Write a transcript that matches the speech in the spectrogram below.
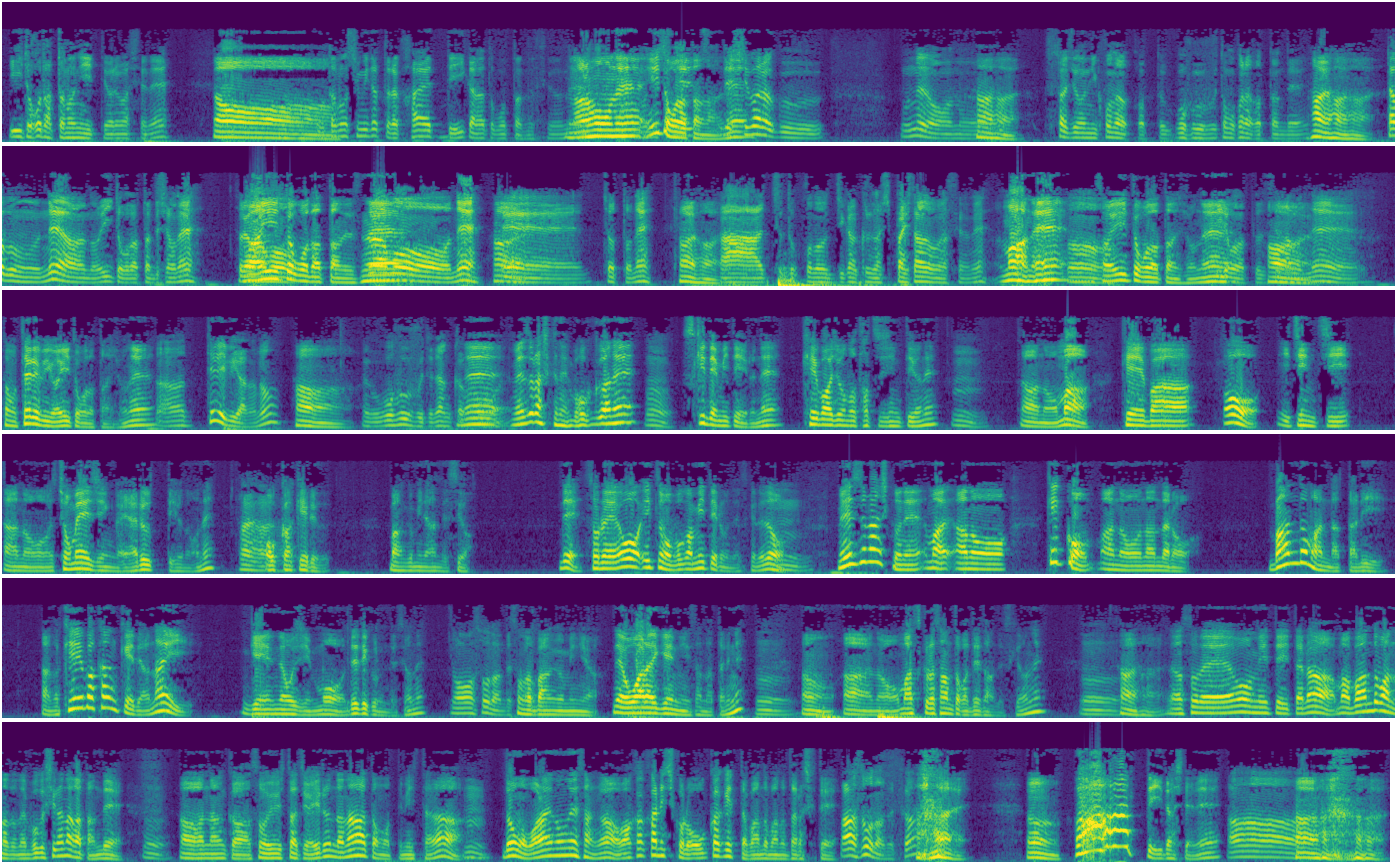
いいとこだったのにって言われましてね、あおあ。楽しみだったら帰っていいかなと思ったんですけどね。なるほどね。いいとこだったんだね。で、でしばらく、ね、あの、はいはスタジオに来なかった、ご夫婦とも来なかったんで、い。はいは多分ね、あの、いいとこだったんでしょうね。そいはい。まあいいとこだったんですね。それはもうね、はいえー、ちょっとね、はいはあー、ちょっとこの時間来るのは失敗したなと思いますけどね。い。まあねうん。そういいとこだったんでしょうね。いいとこだったですよ、多はい分ね。多分テレビがいいとこだったんでしょうね。あーテレビがなの？はなんかご夫婦でなんかい。こう、ね珍しくね、僕がね、うん、好きで見ているね、競馬場の達人っていうね、うん、あの、まあ、競馬を一日、あの、著名人がやるっていうのをね、はいはいはい。追っかける番組なんですよ。で、それをいつも僕は見てるんですけれど、うん。珍しくね、まあ、あの、結構、あの、なんだろう、バンドマンだったり、あの、競馬関係ではない芸能人も出てくるんですよね。ああ、そうなんですか。その番組には。で、お笑い芸人さんだったりね。うん。うん。あの、松倉さんとか出たんですけどね。うん。はいはい。だからそれを見ていたら、まあ、バンドマンだとね、僕知らなかったんで、うん。ああ、なんか、そういう人たちがいるんだなと思って見てたら、うん。どうも笑いのお姉さんが若かりし頃追っかけてたバンドマンだったらしくて、ああ、そうなんですかはい。うん。あーって言い出してね。ああ。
